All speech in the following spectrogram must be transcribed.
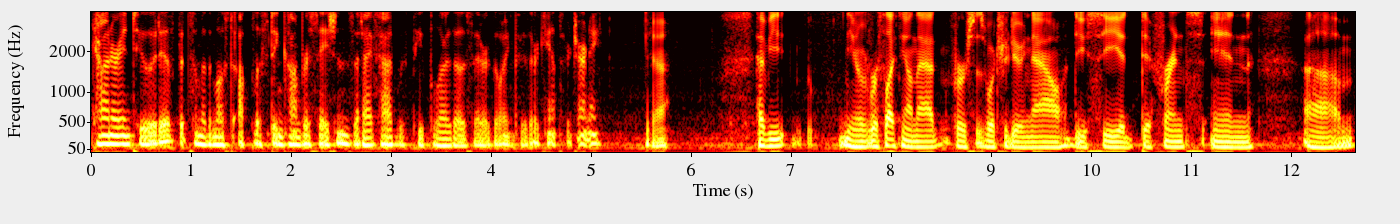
counterintuitive but some of the most uplifting conversations that i've had with people are those that are going through their cancer journey. Yeah. Have you, you know, reflecting on that versus what you're doing now, do you see a difference in um,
